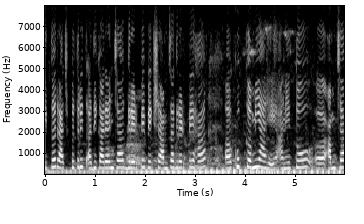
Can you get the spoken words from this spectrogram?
इतर राजपत्रित अधिकाऱ्यांच्या ग्रेड पेपेक्षा आमचा ग्रेड पे हा खूप कमी आहे आणि तो आमच्या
